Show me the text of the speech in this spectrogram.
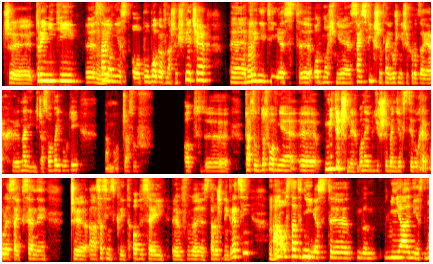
czy Trinity. E, mhm. Sion jest o półbogach w naszym świecie. E, mhm. Trinity jest odnośnie science fiction w najróżniejszych rodzajach na linii czasowej długiej, tam od czasów od czasów dosłownie mitycznych, bo najbliższy będzie w stylu Herkulesa i Kseny czy Assassin's Creed Odyssey w starożytnej Grecji, Mhm. A ostatni jest y, linealnie jest w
